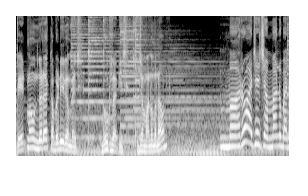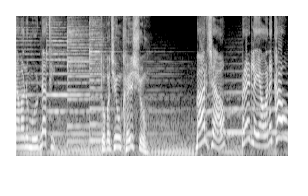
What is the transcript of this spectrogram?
પેટમાં ઉંદરડા કબડ્ડી રમે છે. ભૂખ લાગી છે. જમવાનું બનાવો ને. મારો આજે જમવાનું બનાવવાનું મૂડ નથી. તો પછી હું ખાઈશ શું? બહાર જાઓ બ્રેડ લઈ આવો અને ખાઓ.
